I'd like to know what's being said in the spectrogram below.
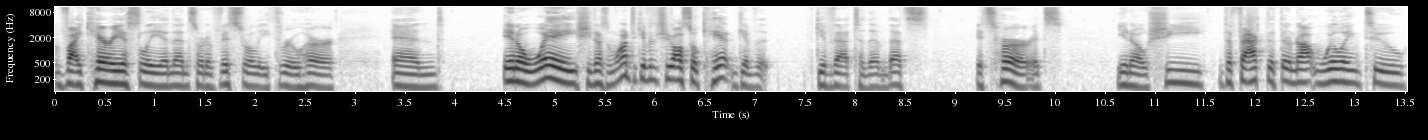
vicariously and then sort of viscerally through her. And in a way, she doesn't want to give it. She also can't give it, give that to them. That's it's her. It's you know she. The fact that they're not willing to.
